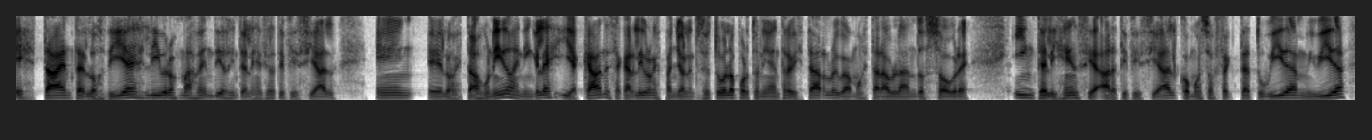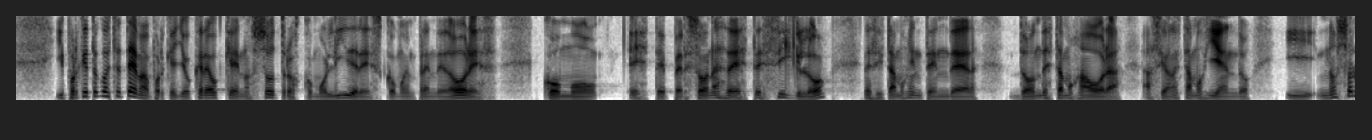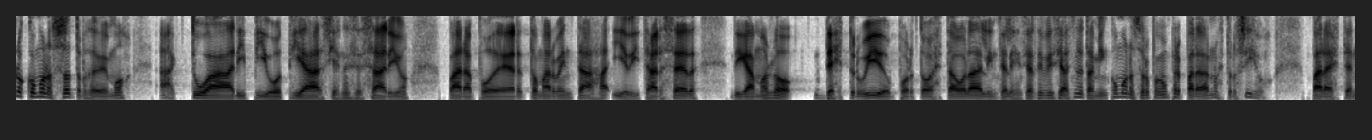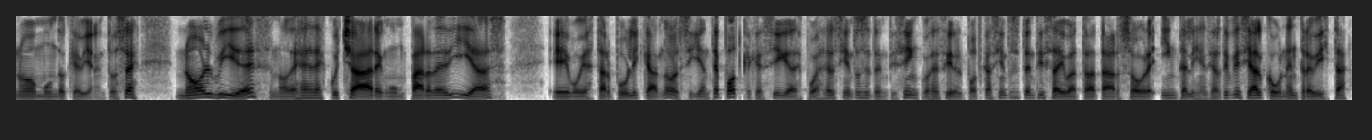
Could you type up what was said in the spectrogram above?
está entre los 10 libros más vendidos de inteligencia artificial en eh, los Estados Unidos en inglés y acaban de sacar el libro en español. Entonces tuve la oportunidad de entrevistarlo y vamos a estar hablando sobre inteligencia artificial, cómo eso afecta a tu vida, mi vida. ¿Y por qué toco este tema? Porque yo creo que nosotros como líderes, como emprendedores, como este, personas de este siglo, necesitamos entender dónde estamos ahora, hacia dónde estamos yendo y no solo cómo nosotros debemos actuar y pivotear si es necesario para poder tomar ventaja y evitar ser, digámoslo, destruido por toda esta ola de la inteligencia artificial, sino también cómo nosotros podemos preparar a nuestros hijos para este nuevo mundo que viene. Entonces, no olvides, no dejes de escuchar en un par de días eh, voy a estar publicando el siguiente podcast que sigue después del 175, es decir, el podcast 176 va a tratar sobre inteligencia artificial con una entrevista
